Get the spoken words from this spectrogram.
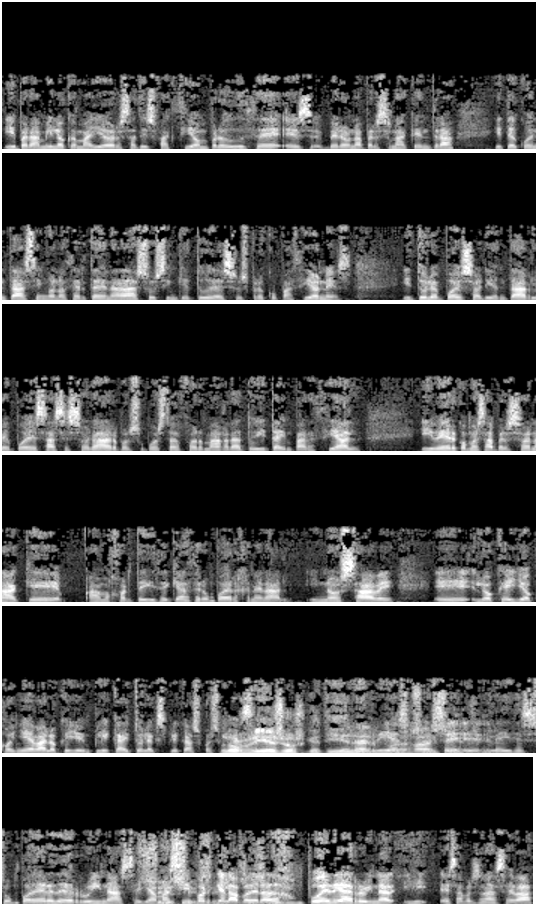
y para mí lo que mayor satisfacción produce es ver a una persona que entra y te cuenta sin conocerte de nada sus inquietudes, sus preocupaciones y tú le puedes orientar, le puedes asesorar, por supuesto de forma gratuita, imparcial y ver cómo esa persona que a lo mejor te dice quiero hacer un poder general y no sabe eh, lo que ello conlleva, lo que ello implica y tú le explicas pues los riesgos que tiene. Los riesgos, eh, le dices es un poder de ruina, se llama así porque el apoderado puede arruinar y esa persona se va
